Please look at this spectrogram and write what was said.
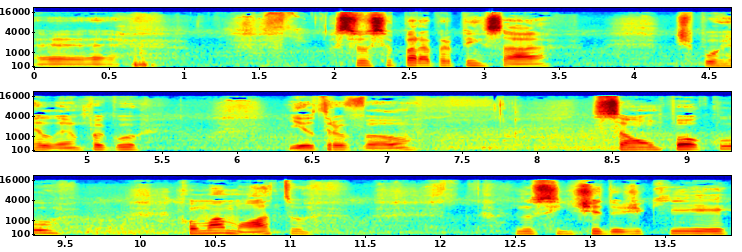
É... Se você parar pra pensar, tipo, o relâmpago e o trovão são um pouco como a moto, no sentido de que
